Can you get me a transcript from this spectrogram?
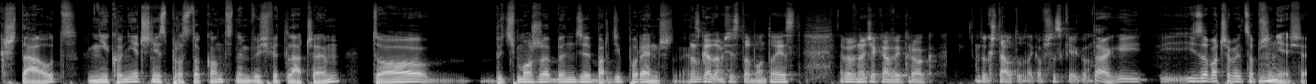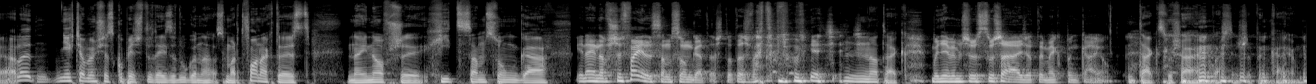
kształt, niekoniecznie z prostokątnym wyświetlaczem, to być może będzie bardziej poręczny. No zgadzam się z tobą, to jest na pewno ciekawy krok do kształtu tego wszystkiego. Tak, i, i zobaczymy, co przyniesie. Ale nie chciałbym się skupiać tutaj za długo na smartfonach. To jest najnowszy hit Samsunga. I najnowszy fail Samsunga też, to też warto powiedzieć. No tak, Bo nie wiem, czy już słyszałeś o tym, jak pękają. tak, słyszałem właśnie, że pękają.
